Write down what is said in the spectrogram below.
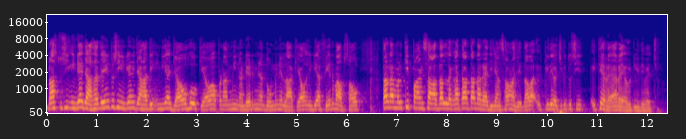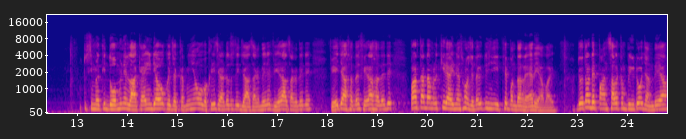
ਪਲੱਸ ਤੁਸੀਂ ਇੰਡੀਆ ਜਾ ਸਕਦੇ ਨਹੀਂ ਤੁਸੀਂ ਇੰਡੀਆ ਨਹੀਂ ਜਾ ਸਕਦੇ ਇੰਡੀਆ ਜਾਓ, ਹੋ ਕੇ ਆਓ ਆਪਣਾ ਮਹੀਨਾ, ਡੇਢ ਮਹੀਨਾ 2 ਮਹੀਨੇ ਲਾ ਕੇ ਆਓ ਇੰਡੀਆ ਫੇਰ ਵਾਪਸ ਆਓ। ਤੁਹਾਡਾ ਮਤਲਬ ਕਿ 5 ਸਾਲ ਦਾ ਲਗਾਤਾਰ ਤੁਹਾਡਾ ਰੈਜ਼ੀਡੈਂਸ ਹੋਣਾ ਚਾਹੀਦਾ ਵਾ ਇਟਲੀ ਦੇ ਵਿੱਚ ਕਿ ਤੁਸੀਂ ਇੱਥੇ ਰਹਿ ਰਹੇ ਹੋ ਇਟਲੀ ਦੇ ਵਿੱਚ। ਤੁਸੀਂ ਮਤਲਬ ਕਿ 2 ਮਹੀਨੇ ਲਾ ਕੇ ਆਏ ਇੰਡੀਆ ਉਹ ਕੋਈ ਚੱਕਰ ਨਹੀਂ ਆ, ਉਹ ਵੱਖਰੀ ਸਾਈਡ ਤੇ ਤੁਸੀਂ ਜਾ ਸਕਦੇ ਜੇ, ਫੇਰ ਆ ਸਕਦੇ ਜੇ, ਫੇਰ ਜਾ ਸਕਦੇ, ਫੇਰ ਆ ਸਕਦੇ ਜੇ। ਪਰ ਤੁਹਾਡਾ ਮਤਲਬ ਕਿ ਰੈਜ਼ੀਡੈਂਸ ਹੋਣਾ ਚਾਹੀਦਾ ਕਿ ਤੁਸੀਂ ਇੱਥੇ ਬੰਦਾ ਰਹਿ ਰਿਹਾ ਵਾ ਜੋ ਤੁਹਾਡੇ 5 ਸਾਲ ਕੰਪਲੀਟ ਹੋ ਜਾਂਦੇ ਆ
